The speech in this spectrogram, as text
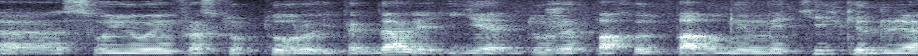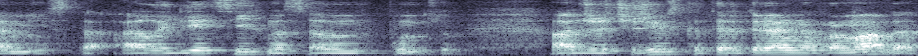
е, свою інфраструктуру і так далі, є дуже пагубним не тільки для міста, але й для цих населених пунктів. Адже Чижівська територіальна громада,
